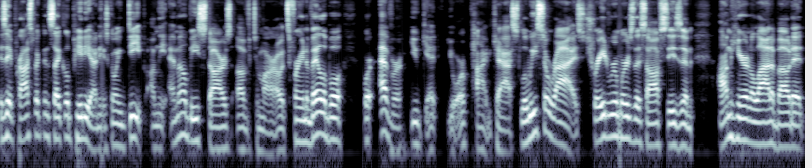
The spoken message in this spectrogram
is a prospect encyclopedia, and he's going deep on the MLB stars of tomorrow. It's free and available wherever you get your podcast. Luis Arraez, trade rumors this offseason. I'm hearing a lot about it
